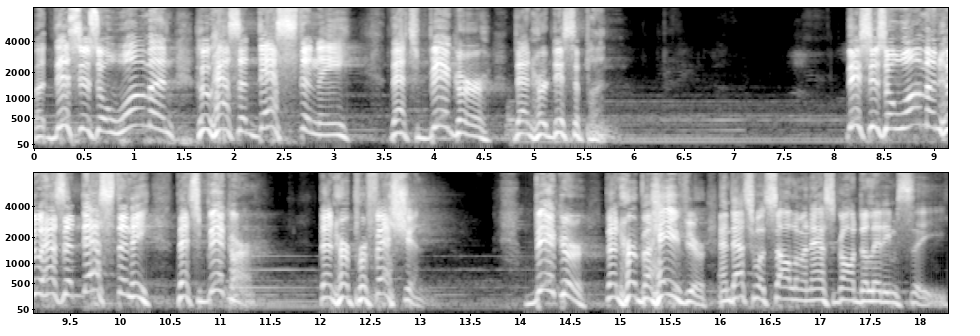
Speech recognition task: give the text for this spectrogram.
But this is a woman who has a destiny that's bigger than her discipline. This is a woman who has a destiny that's bigger than her profession, bigger than her behavior. And that's what Solomon asked God to let him see.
